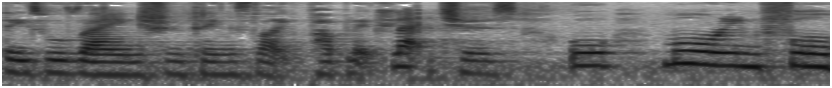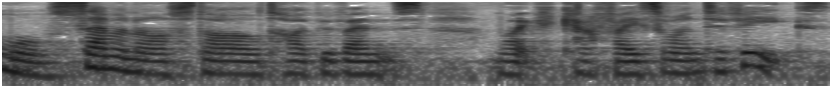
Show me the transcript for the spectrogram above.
These will range from things like public lectures or more informal seminar style type events like Cafe Scientifiques.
